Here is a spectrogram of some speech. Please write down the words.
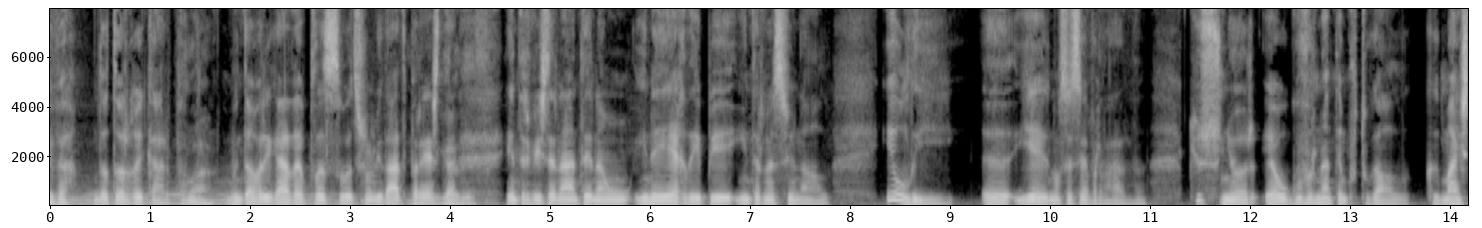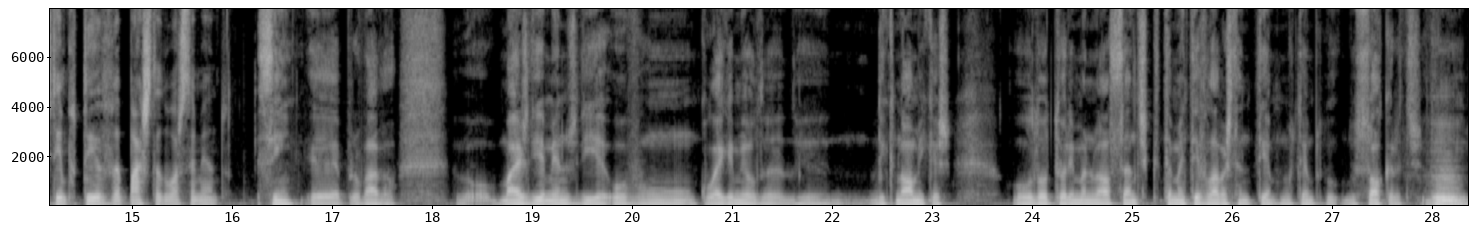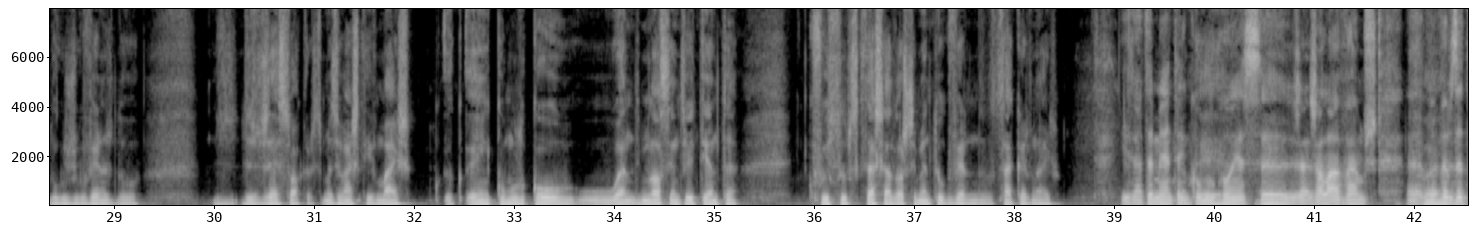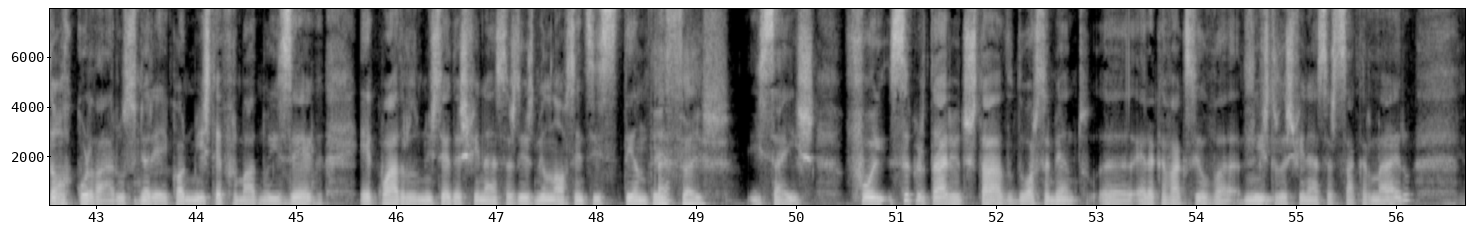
Viva, Dr. Rui Carpo. Olá. Muito obrigada pela sua disponibilidade para esta agradeço. entrevista na Antena 1 e na RDP Internacional. Eu li, eh, e é, não sei se é verdade, que o senhor é o governante em Portugal que mais tempo teve a pasta do orçamento. Sim, é provável. Mais dia, menos dia, houve um colega meu de, de, de económicas, o doutor Emanuel Santos, que também teve lá bastante tempo, no tempo do, do Sócrates, do, dos governos do, de José Sócrates. Mas eu acho que tive mais, em cúmulo com o, ano de 1980, que fui subsecretário de Orçamento do governo de Sá Carneiro. Exatamente, em como É, com esse. Já, já lá vamos. Uh, vamos então recordar: o senhor é economista, é formado no ISEG, é quadro do Ministério das Finanças desde 1970. Tem seis. e 6, foi secretário de Estado do Orçamento, uh, era Cavaco Silva, ministro das Finanças de Sá Carneiro,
